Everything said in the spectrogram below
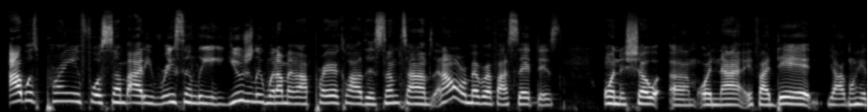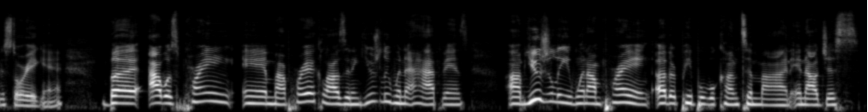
I was praying for somebody recently. Usually, when I'm in my prayer closet, sometimes, and I don't remember if I said this on the show um, or not. If I did, y'all gonna hear the story again. But I was praying in my prayer closet, and usually when that happens, um, usually when I'm praying, other people will come to mind, and I'll just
